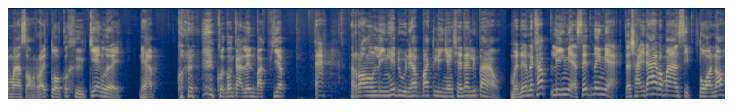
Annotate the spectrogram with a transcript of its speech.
ประมาณ 200 ตัวก็คือเกี้ยงเลยนะครับคนคนต้องการเล่นบักเพียบอะลองลิงให้ดูนะครับบัคลิงยังใช้ได้หรือเปล่า เหมือนเดิมนะครับลิงเนี่ยเซตหนึ่งเนี่ยจะใช้ได้ประมาณ 10 ตัวเนาะ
